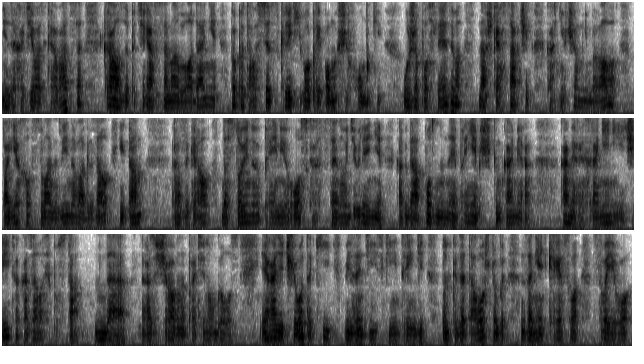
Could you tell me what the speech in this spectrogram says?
не захотел открываться, Краузе, потеряв самообладание, попытался вскрыть его при помощи фомки. Уже после этого наш красавчик, как ни в чем не бывало, поехал в Сванли на вокзал и там разыграл достойную премию «Оскар» сцену удивления, когда опознанная преемщиком камера Камера хранения ячейка оказалась пуста. «Да», — разочарованно протянул голос, — «и ради чего такие византийские интриги? Только для того, чтобы занять кресло своего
